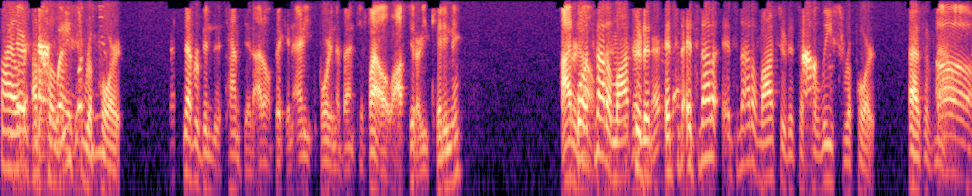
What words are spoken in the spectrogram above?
filed There's a way. police What report. That's never been attempted. I don't think in any sporting event to file a lawsuit. Are you kidding me? I don't know. Well, it's not a lawsuit. It's it's it's not a it's not a lawsuit. It's a police report as of now. Oh,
